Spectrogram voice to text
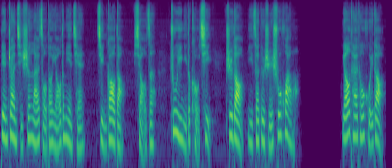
便站起身来，走到姚的面前，警告道：“小子，注意你的口气，知道你在对谁说话吗？”姚抬头回道：“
